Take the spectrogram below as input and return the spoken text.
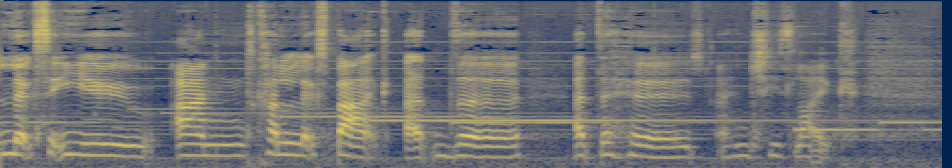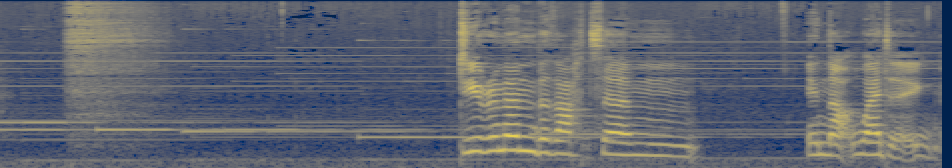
looks at you and kind of looks back at the at the herd, and she's like, "Do you remember that um in that wedding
